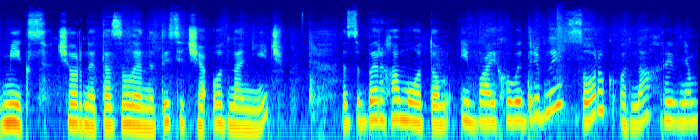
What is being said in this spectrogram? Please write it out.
мікс чорний та зелений 1001 ніч. З бергамотом і байховий дрібний 41 гривня.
